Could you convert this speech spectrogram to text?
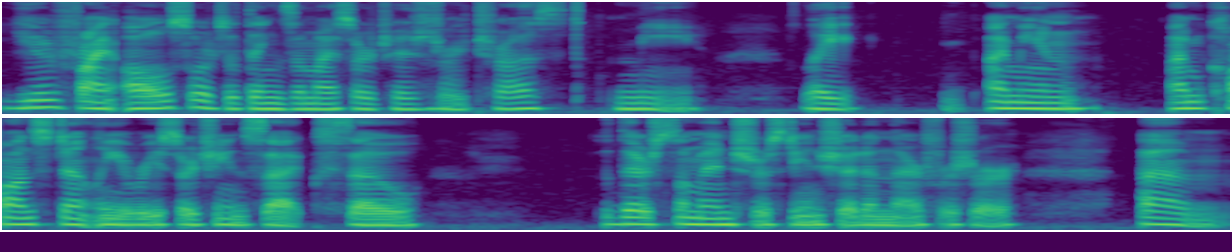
You'd find all sorts of things in my search history. Trust me. Like, I mean, I'm constantly researching sex, so there's some interesting shit in there for sure. Um,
